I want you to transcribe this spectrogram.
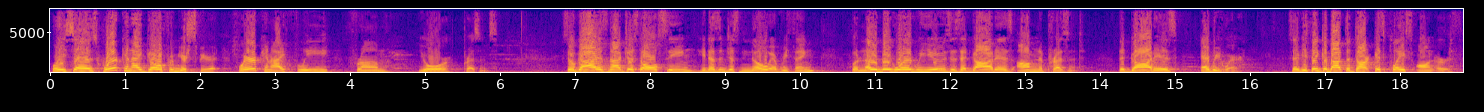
where he says, Where can I go from your spirit? Where can I flee from your presence? So God is not just all seeing, He doesn't just know everything. But another big word we use is that God is omnipresent, that God is everywhere. So if you think about the darkest place on earth,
